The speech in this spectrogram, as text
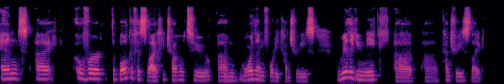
and uh, over the bulk of his life, he traveled to um, more than 40 countries, really unique uh, uh, countries like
